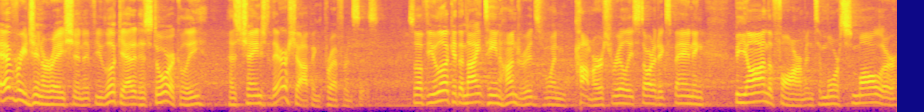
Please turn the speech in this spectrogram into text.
Every generation, if you look at it historically, has changed their shopping preferences. So if you look at the 1900s when commerce really started expanding beyond the farm into more smaller,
